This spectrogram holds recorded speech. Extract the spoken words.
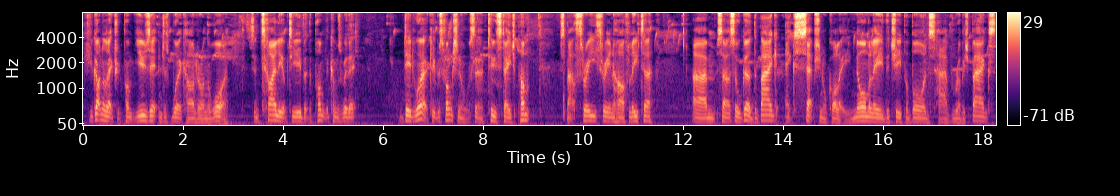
If you've got an electric pump, use it and just work harder on the water. It's entirely up to you, but the pump that comes with it did work. It was functional. It's a two-stage pump. It's about three, three and a half litre. Um, so it's all good. The bag, exceptional quality. Normally the cheaper boards have rubbish bags.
